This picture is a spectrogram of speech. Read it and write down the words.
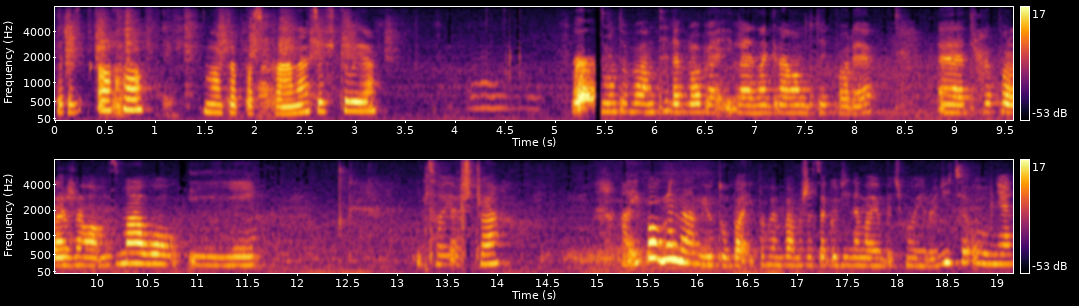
Zaraz, oho, no to pospana coś czuję. Zmontowałam tyle vloga, ile nagrałam do tej pory. E, trochę poleżałam z małą i... I co jeszcze? A i pooglądałam YouTube'a i powiem Wam, że za godzinę mają być moi rodzice u mnie.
